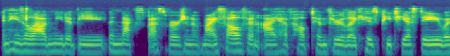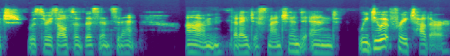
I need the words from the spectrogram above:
And he's allowed me to be the next best version of myself. And I have helped him through like his PTSD, which was the result of this incident um, that I just mentioned. And we do it for each other.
